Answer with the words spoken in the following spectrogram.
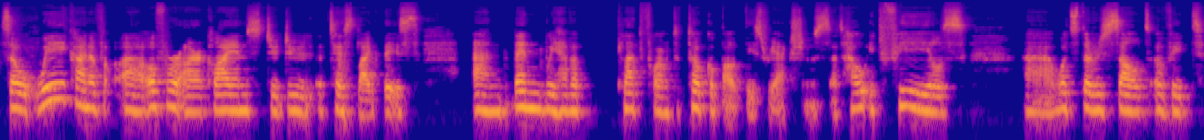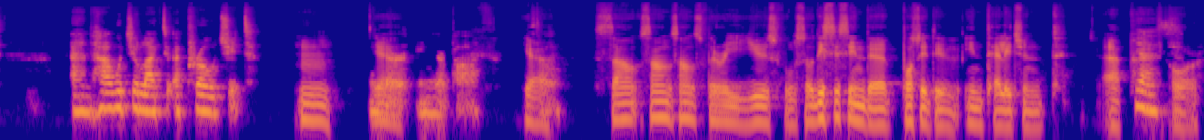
So we kind of uh, offer our clients to do a test like this. And then we have a platform to talk about these reactions, that how it feels, uh, what's the result of it, and how would you like to approach it mm, yeah. in, your, in your path. Yeah. So. Sound, sound, sounds very useful. So this is in the positive intelligent app. Yes. Or.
